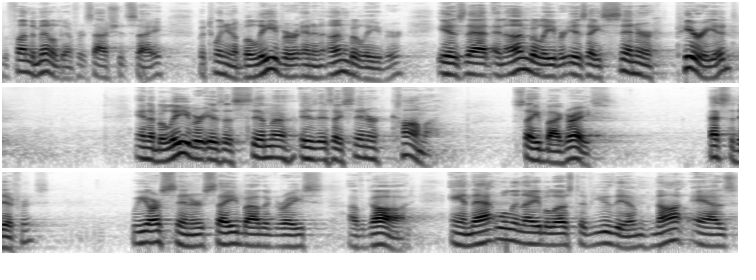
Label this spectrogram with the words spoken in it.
the fundamental difference, I should say, between a believer and an unbeliever is that an unbeliever is a sinner, period, and a believer is a, sima, is, is a sinner, comma, saved by grace. That's the difference. We are sinners saved by the grace of God. And that will enable us to view them not as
